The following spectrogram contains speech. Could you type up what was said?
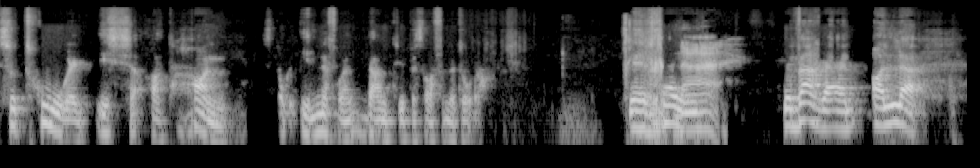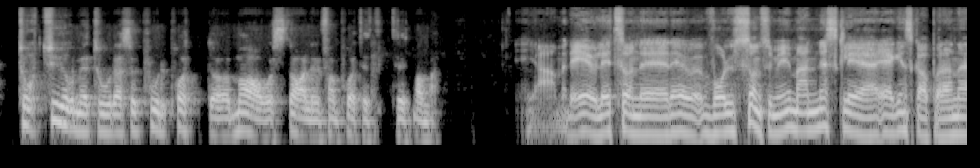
så tror jeg ikke at han står inne for den type straffemetoder. Det er, rent, det er verre enn alle torturmetoder som Pol Pot og Mao og Stalin fant på til, til sammen. Ja, men det er jo litt sånn, det, det er jo voldsomt så mye menneskelige egenskaper denne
